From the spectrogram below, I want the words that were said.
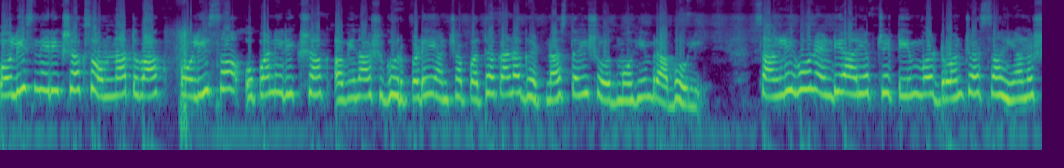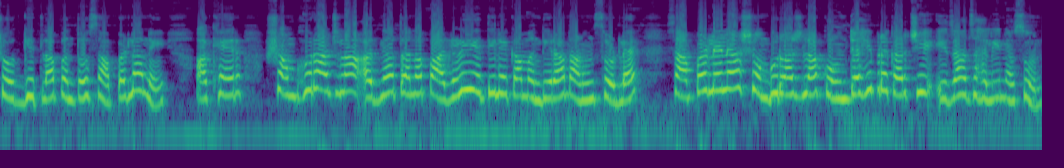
पोलीस निरीक्षक सोमनाथ वाघ पोलीस उपनिरीक्षक अविनाश घोरपडे यांच्या पथकानं घटनास्थळी शोध मोहीम राबवली. सांगलीहून एनडीआरएफची टीम व ड्रोनच्या सहाय्यानं शोध घेतला पण तो सापडला नाही. अखेर शंभूराजला अज्ञातानं पाडळी येथील एका मंदिरात आणून सोडलाय. सापडलेल्या शंभूराजला कोणत्याही प्रकारची इजा झाली नसून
